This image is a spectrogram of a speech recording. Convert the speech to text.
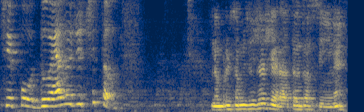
tipo duelo de titãs. Não precisamos exagerar tanto assim, né?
